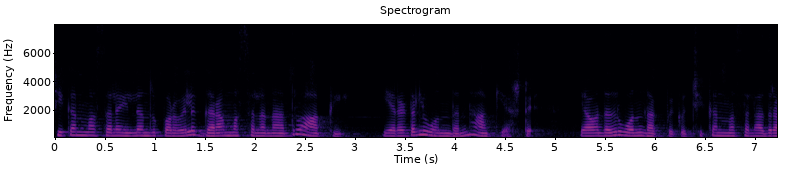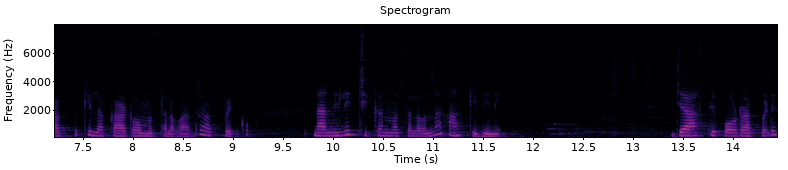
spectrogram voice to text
ಚಿಕನ್ ಮಸಾಲ ಇಲ್ಲಾಂದರೂ ಪರವಾಗಿಲ್ಲ, ಗರಂ ಮಸಾಲನಾದರೂ ಹಾಕಿ. ಎರಡರಲ್ಲಿ ಒಂದನ್ನು ಹಾಕಿ ಅಷ್ಟೇ. ಯಾವುದಾದ್ರೂ ಒಂದು ಹಾಕಬೇಕು. ಚಿಕನ್ ಮಸಾಲ ಆದರೂ ಹಾಕ್ಬೇಕು, ಇಲ್ಲ ಕಾಟುವ ಮಸಾಲವಾದರೂ ಹಾಕಬೇಕು. ನಾನಿಲ್ಲಿ ಚಿಕನ್ ಮಸಾಲವನ್ನು ಹಾಕಿದ್ದೀನಿ. ಜಾಸ್ತಿ ಪೌಡ್ರ್ ಹಾಕಬೇಡಿ,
